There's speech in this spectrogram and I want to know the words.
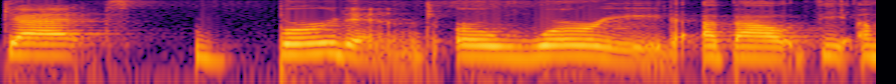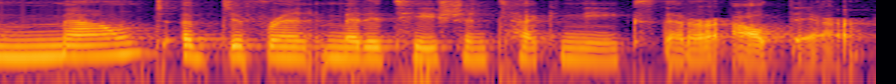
get burdened or worried about the amount of different meditation techniques that are out there.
